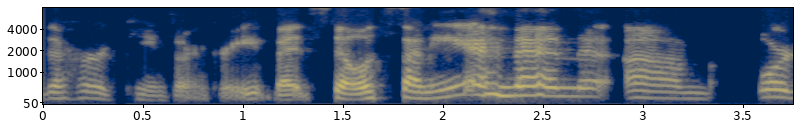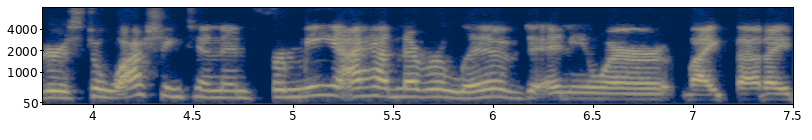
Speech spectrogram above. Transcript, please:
the hurricanes aren't great, but still it's sunny. And then um, orders to Washington. And for me, I had never lived anywhere like that. I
